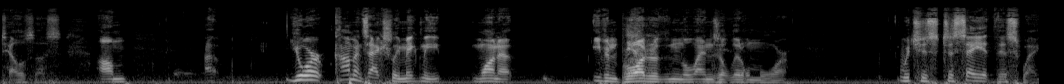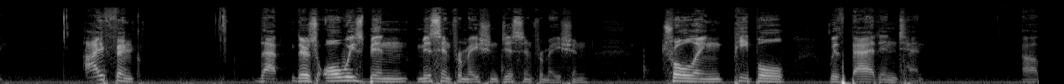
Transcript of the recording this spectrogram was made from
tells us. Um, your comments actually make me want to even broader than the lens a little more, which is to say it this way. I think that there's always been misinformation, disinformation, trolling people with bad intent. Uh,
